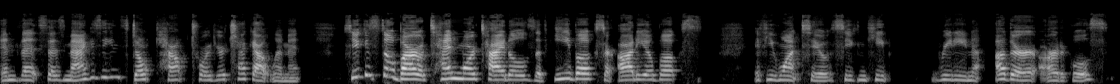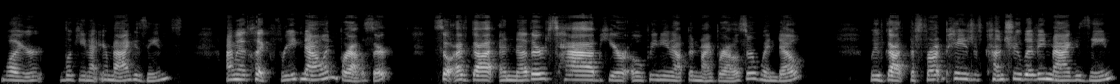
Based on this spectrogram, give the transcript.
and that says magazines don't count toward your checkout limit. So you can still borrow 10 more titles of ebooks or audiobooks if you want to, so you can keep reading other articles while you're looking at your magazines. I'm going to click Read Now in Browser. So I've got another tab here opening up in my browser window. We've got the front page of Country Living magazine.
